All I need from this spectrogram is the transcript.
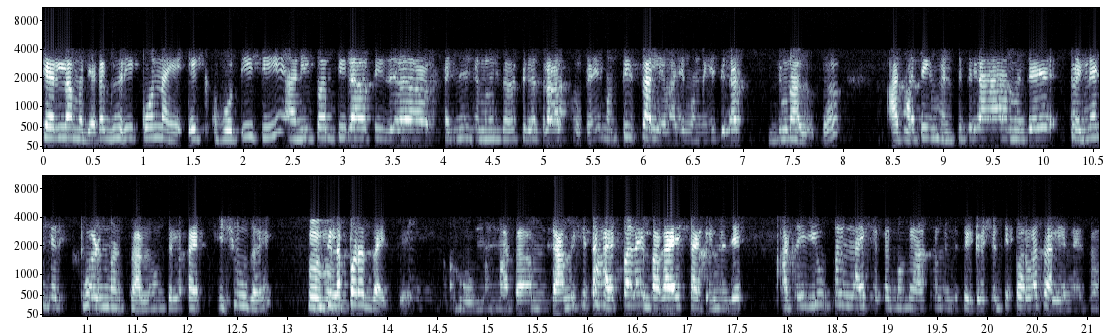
केरलामध्ये आता घरी कोण नाही एक होती ती आणि पण तिला तिला pregnant आहे म्हणून जरा तिला त्रास होतोय. मग तीच चालली माझी मम्मीने तिला घेऊन आलं होतं. आता ती म्हणते तिला म्हणजे प्रेग्नेंट आहे. थर्ड मंथ चालू. मग तिला काय इश्यूज आहे. मग तिला परत जायचंय. हो मग आता म्हणजे आम्ही तिथं हाय पण आहे बघायसाठी. म्हणजे आता येऊ पण नाही शकत. मग मी असं म्हणजे सिच्युएशन ती परवाच आली नाही तर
